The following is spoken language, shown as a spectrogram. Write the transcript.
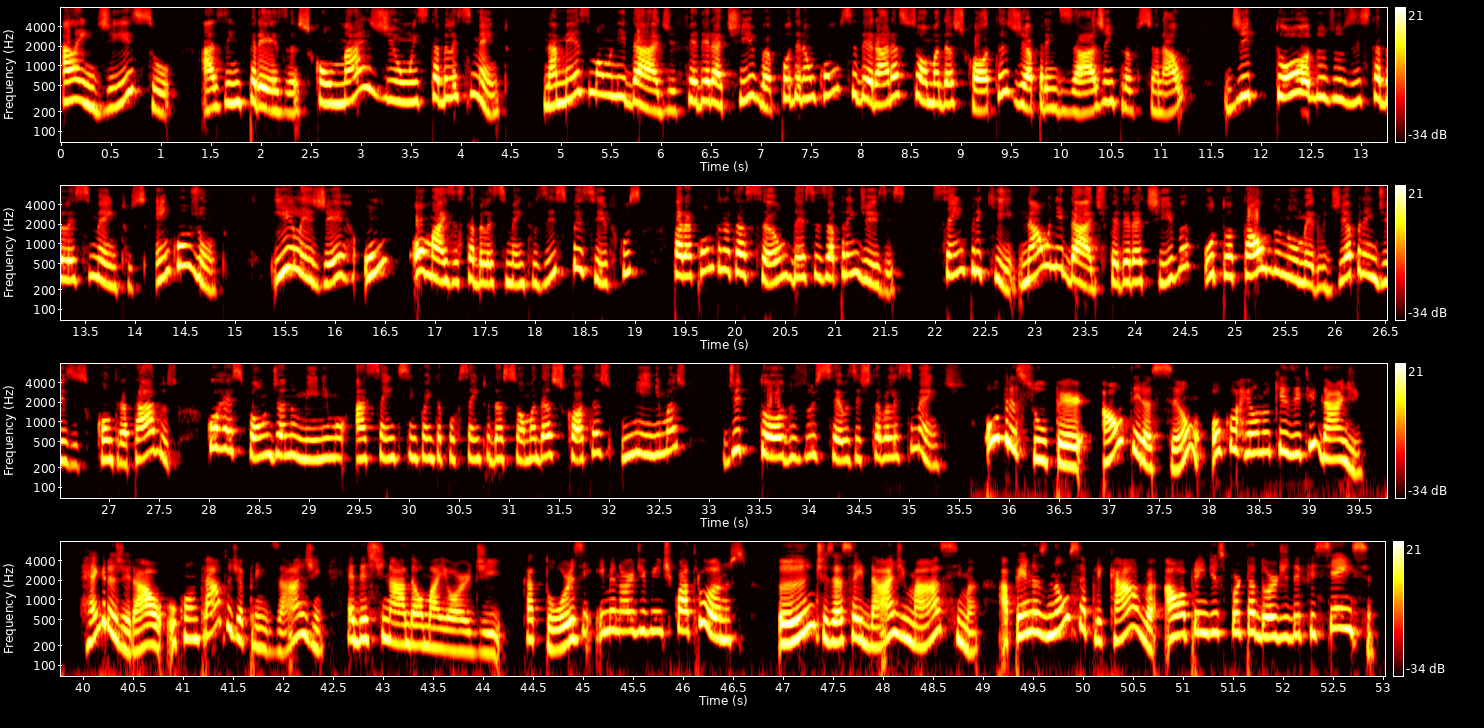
Além disso, as empresas com mais de um estabelecimento na mesma unidade federativa poderão considerar a soma das cotas de aprendizagem profissional de todos os estabelecimentos em conjunto e eleger um ou mais estabelecimentos específicos para a contratação desses aprendizes, sempre que, na unidade federativa, o total do número de aprendizes contratados corresponde a no mínimo a 150% da soma das cotas mínimas de todos os seus estabelecimentos. Outra super alteração ocorreu no quesito idade. Regra geral, o contrato de aprendizagem é destinado ao maior de 14 e menor de 24 anos. Antes, essa idade máxima apenas não se aplicava ao aprendiz portador de deficiência,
